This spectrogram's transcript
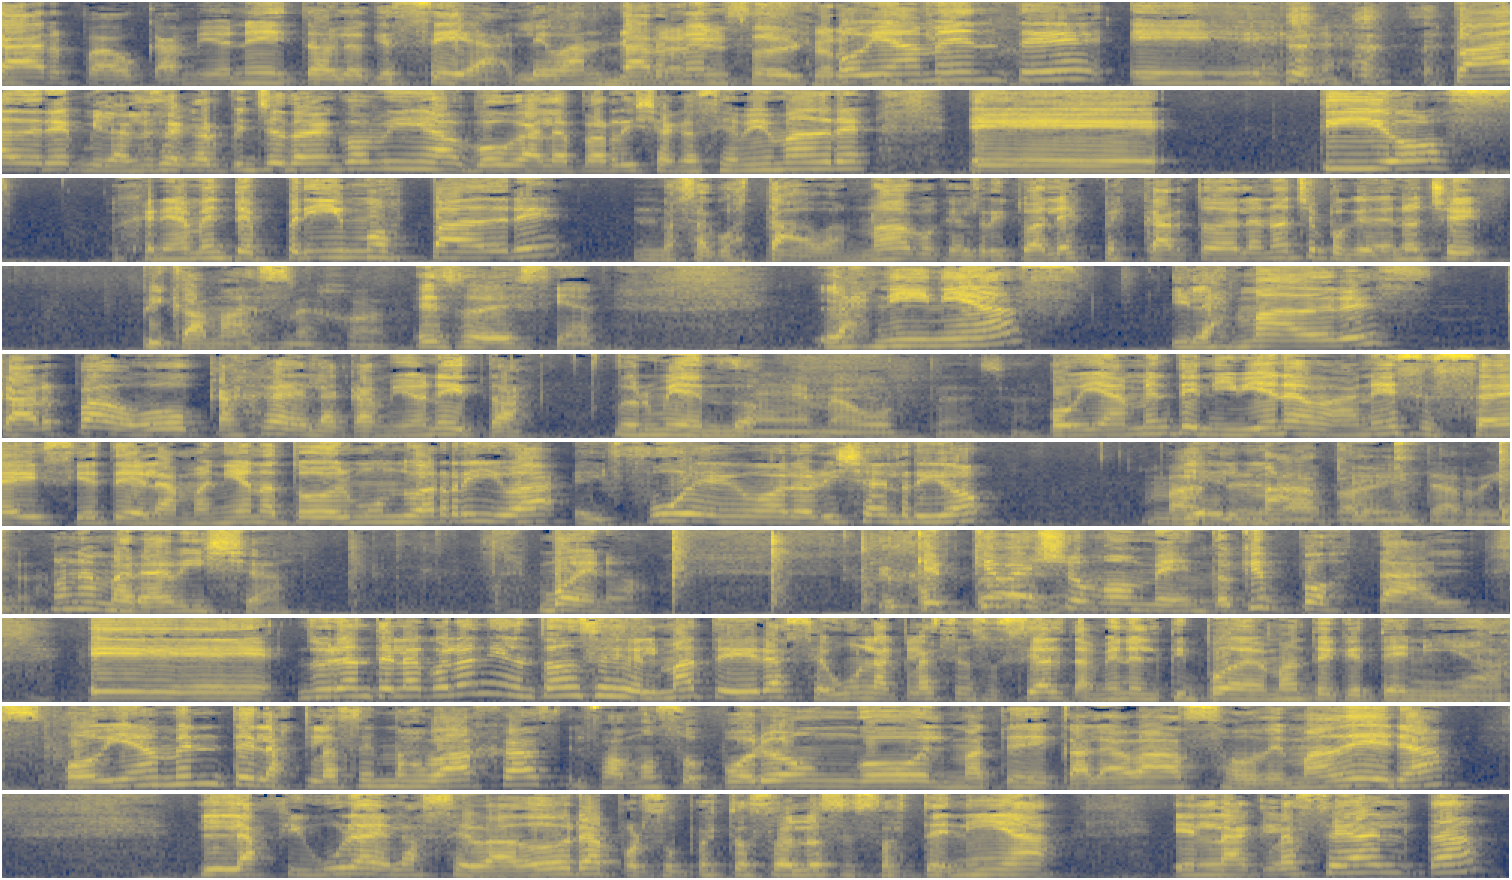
carpa o camioneta o lo que sea, levantarme. Milanesa de carpincho. Obviamente, eh, padre, milanesa de carpincho también comía, boga a la parrilla que hacía mi madre, eh, tíos, generalmente primos, padre, nos acostaban, ¿no? Porque el ritual es pescar toda la noche porque de noche pica más. Es mejor. Eso decían. Las niñas y las madres, carpa o caja de la camioneta, durmiendo. Sí, me gusta eso. Obviamente ni bien amanece 6, 7 de la mañana todo el mundo arriba, el fuego a la orilla del río Mate, y el una mate. arriba. Una maravilla. Bueno, qué, qué bello momento, qué postal. Eh, durante la colonia entonces el mate era, según la clase social, también el tipo de mate que tenías. Obviamente las clases más bajas, el famoso porongo, el mate de calabaza o de madera. La figura de la cebadora, por supuesto, solo se sostenía en la clase alta.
